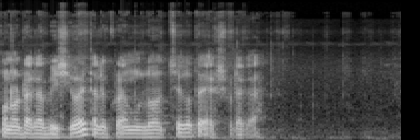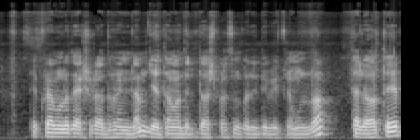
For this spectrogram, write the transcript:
পনেরো টাকা বেশি হয়, তাহলে ক্রয় মূল্য হচ্ছে কত? একশো টাকা। তো ক্রয় মূল্য তো একশো টাকা ধরে নিলাম, যেহেতু আমাদের দশ পার্সেন্ট ক্ষতিতে বিক্রয় মূল্য, তাহলে অতএব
